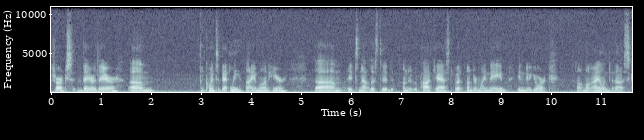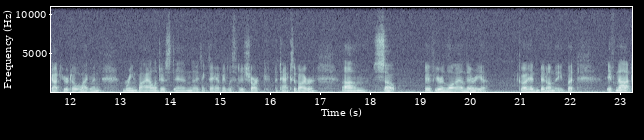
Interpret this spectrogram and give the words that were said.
Sharks, they are there. Um, coincidentally, I am on here. Um, it's not listed under the podcast, but under my name in New York, on Long Island, uh, Scott Curatolo Wagemann marine biologist, and I think they have me listed as shark attack survivor. Um, so, if you're in the Long Island area, go ahead and bid on me. But if not,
